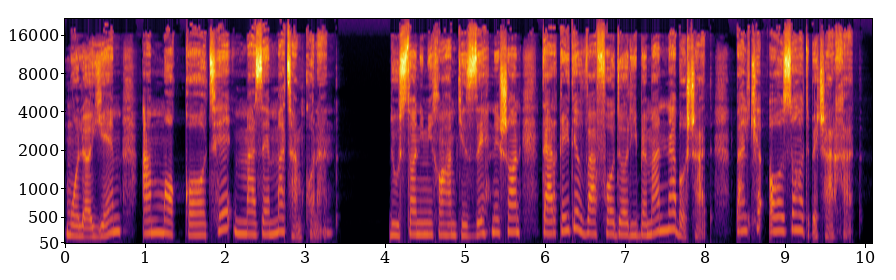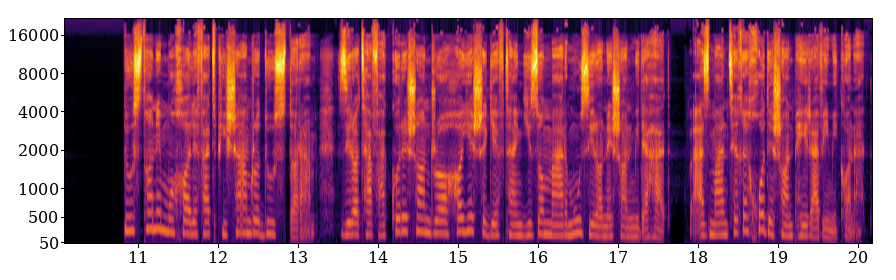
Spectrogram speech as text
ملایم اما قاطع مذمتم کنند. دوستانی می خواهم که ذهنشان در قید وفاداری به من نباشد بلکه آزاد بچرخد. دوستان مخالفت پیشم را دوست دارم زیرا تفکرشان راه های شگفتانگیز و مرموزی را نشان می دهد و از منطق خودشان پیروی می کند.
